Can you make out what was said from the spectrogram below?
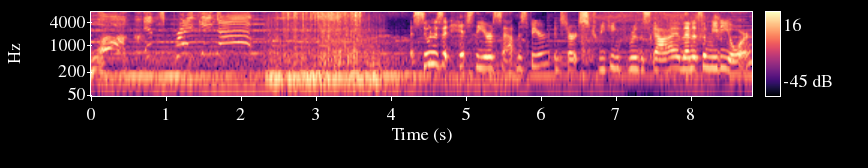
Look! It's soon as it hits the Earth's atmosphere and starts streaking through the sky, then it's a meteor.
